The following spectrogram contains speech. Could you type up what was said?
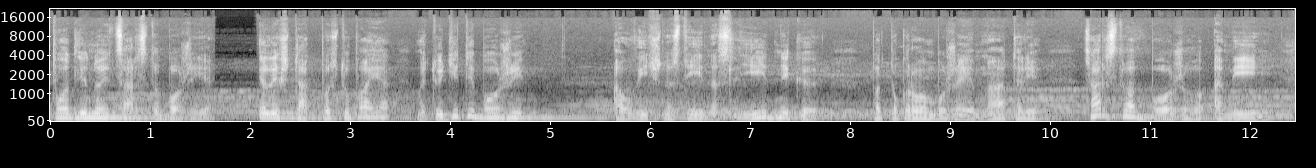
в подлінне царство Божє. І лиш так поступає, ми то діти Божі, а у вічності і наслідники під покровом Божої Матері, Царства Божого. Амінь.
